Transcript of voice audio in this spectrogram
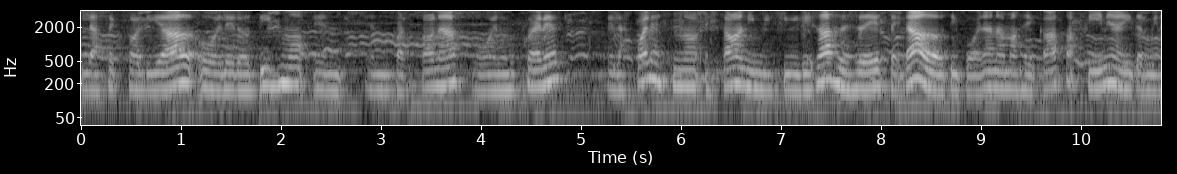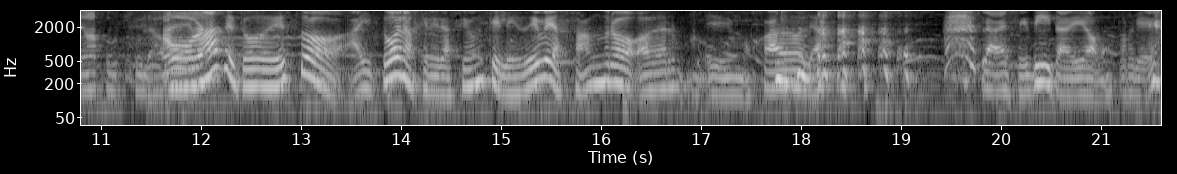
la sexualidad o el erotismo en, en personas o en mujeres en las cuales no estaban invisibilizadas desde ese lado, tipo, eran amas de casa, fine, ahí terminaba su, su labor. Además de todo eso, hay toda una generación que le debe a Sandro haber eh, mojado la, la galletita, digamos, porque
